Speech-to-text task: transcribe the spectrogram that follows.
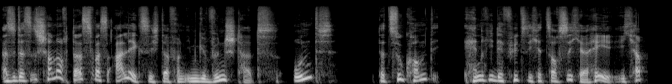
Also das ist schon auch das, was Alex sich da von ihm gewünscht hat. Und dazu kommt, Henry, der fühlt sich jetzt auch sicher, hey, ich habe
